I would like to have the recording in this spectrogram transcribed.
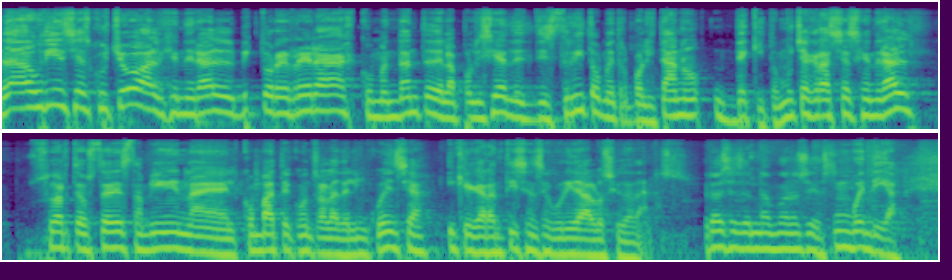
La audiencia escuchó al general Víctor Herrera, comandante de la Policía del Distrito Metropolitano de Quito. Muchas gracias, general. Suerte a ustedes también en el combate contra la delincuencia y que garanticen seguridad a los ciudadanos. Gracias, Hernán. Buenos días. Un buen día.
